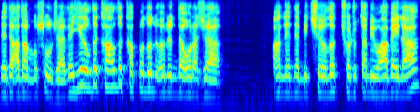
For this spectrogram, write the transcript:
dedi adam usulca ve yıldı kaldı kapının önünde oracağı. Annede bir çığlık, çocukta bir vabeyla.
